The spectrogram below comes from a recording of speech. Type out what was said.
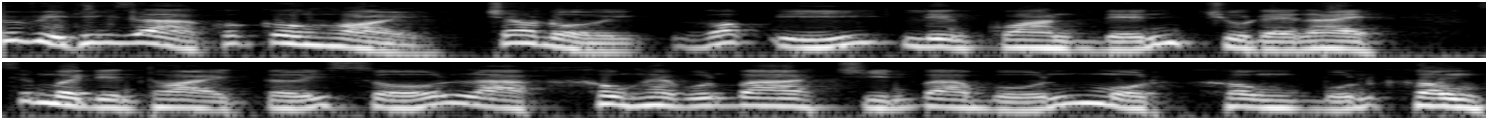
Quý vị thính giả có câu hỏi, trao đổi, góp ý liên quan đến chủ đề này, xin mời điện thoại tới số là 0243 934 1040.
